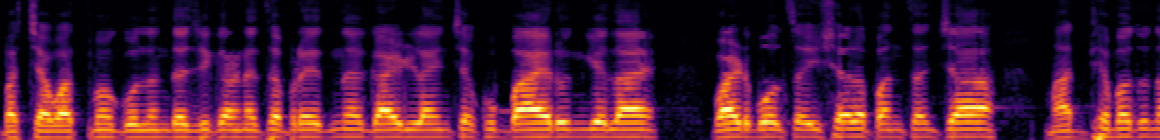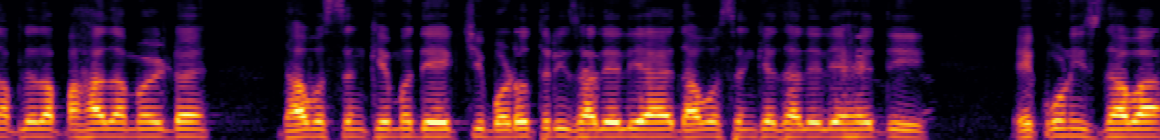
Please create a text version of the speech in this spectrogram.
बचावात्मक गोलंदाजी करण्याचा प्रयत्न गाईडलाईनच्या खूप बाहेरून गेलाय. वाईट बॉलचा इशारा पंचांच्या माध्यमातून आपल्याला पाहायला मिळतोय. धावत संख्येमध्ये एकची बढोतरी झालेली आहे. धावत संख्या झालेली आहे ती एकोणीस धावा.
